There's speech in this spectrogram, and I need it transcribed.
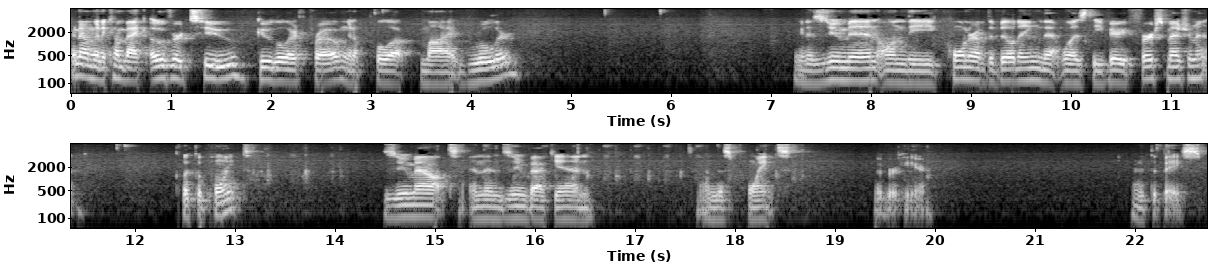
And now I'm going to come back over to Google Earth Pro. I'm going to pull up my ruler. I'm going to zoom in on the corner of the building that was the very first measurement. Click a point zoom out, and then zoom back in on this point over here, right at the base.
